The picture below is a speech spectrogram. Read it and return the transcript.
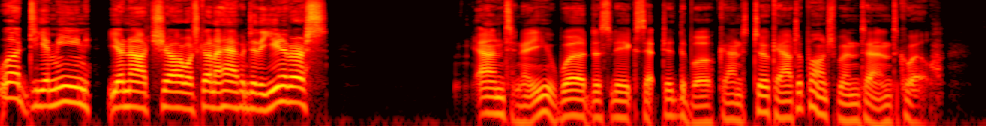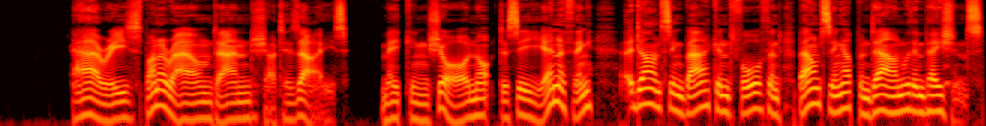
What do you mean you're not sure what's going to happen to the universe? Anthony wordlessly accepted the book and took out a parchment and quill. Harry spun around and shut his eyes making sure not to see anything, dancing back and forth and bouncing up and down with impatience.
